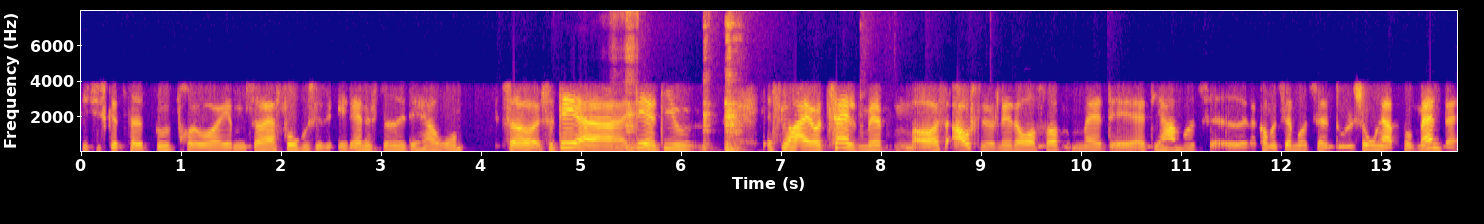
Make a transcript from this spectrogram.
hvis de skal tage blodprøver, jamen, så er fokuset et andet sted i det her rum. Så, så det, er, det er de jo... Altså, nu har jeg jo talt med dem og også afsløret lidt over for dem, at, øh, at de har modtaget, eller kommer til at modtage en donation her på mandag.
